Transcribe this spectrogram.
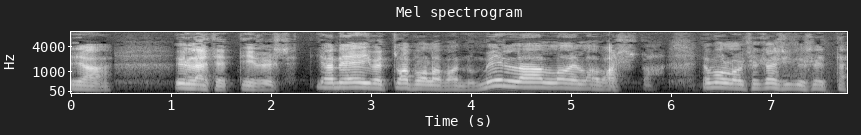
ja yllätettiin rysset. Ja ne eivät Lapolla vannu millään lailla vastaan. Ja mulla on se käsitys, että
